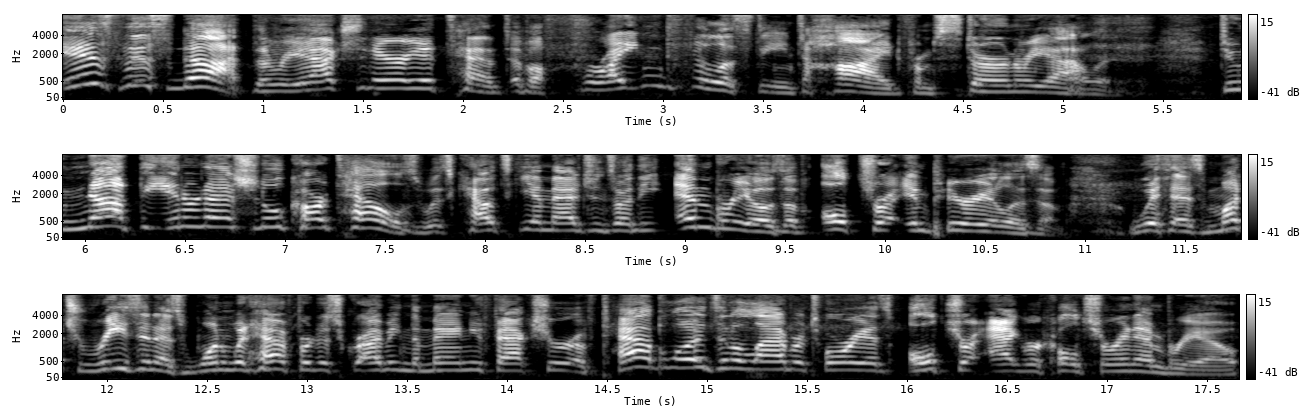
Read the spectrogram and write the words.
Is this not the reactionary attempt of a frightened Philistine to hide from stern reality? Do not the international cartels, which Kautsky imagines are the embryos of ultra imperialism, with as much reason as one would have for describing the manufacture of tabloids in a laboratory as ultra agriculture in embryo,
